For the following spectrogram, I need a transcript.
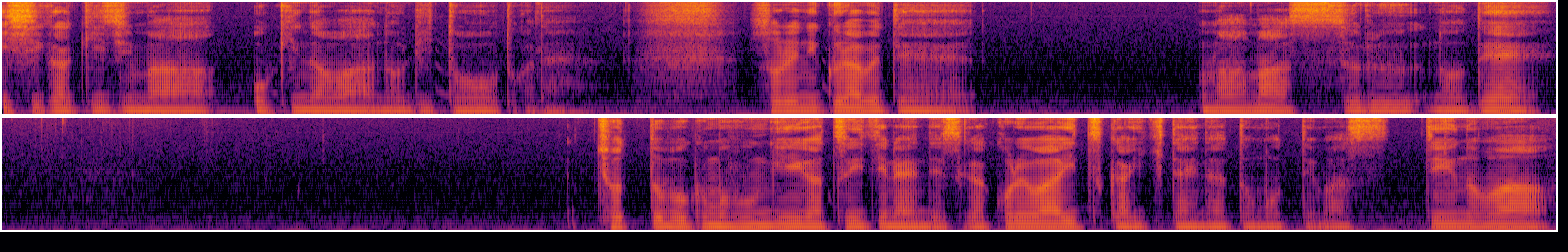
石垣島沖縄の離島とかね。それに比べてまあまあするのでちょっと僕も踏ん切りがついてないんですがこれはいつか行きたいなと思ってます。っていうのは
